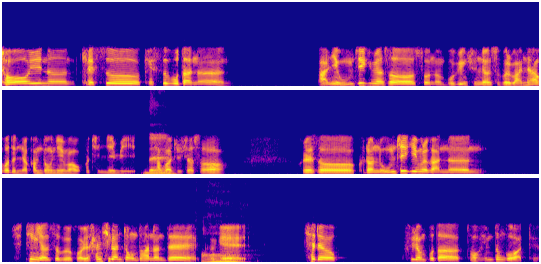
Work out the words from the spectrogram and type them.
저희는 개수, 개수보다는 많이 움직이면서 쏘는 무빙슛 연습을 많이 하거든요. 감독님하고 코치님이 네. 잡아주셔서. 그래서 그런 움직임을 갖는 슈팅 연습을 거의 한 시간 정도 하는데 그게 아, 체력 훈련보다 더 힘든 것 같아요.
